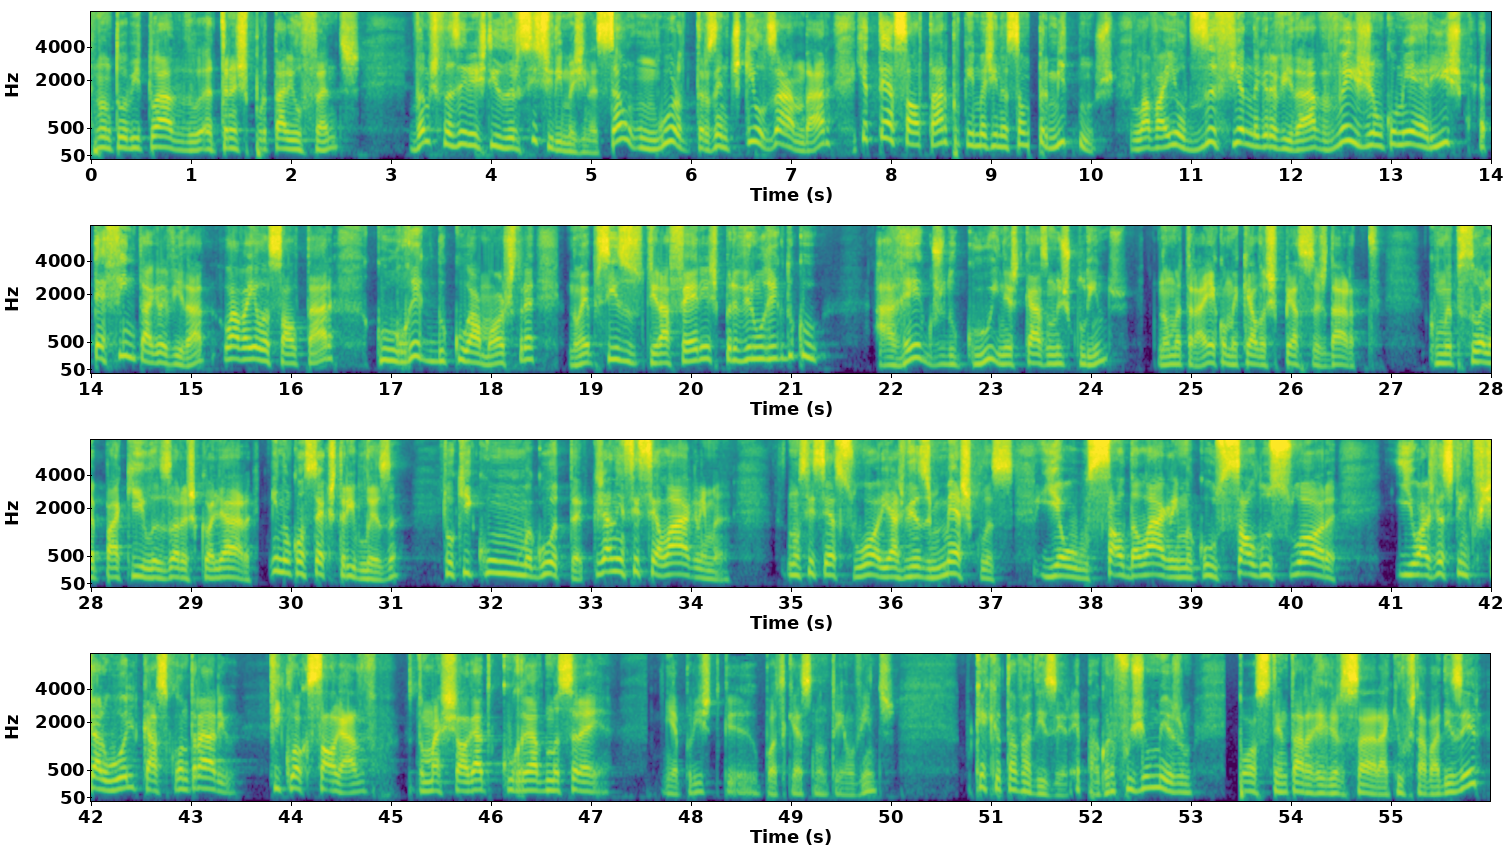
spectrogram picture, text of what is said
não estou habituado a transportar elefantes Vamos fazer este exercício de imaginação, um gordo de 300 quilos a andar e até a saltar, porque a imaginação permite-nos. Lá vai ele desafiando a gravidade, vejam como é arisco, até finta a gravidade. Lá vai ele a saltar, com o rego do cu à mostra. Não é preciso tirar férias para ver um rego do cu. Há regos do cu, e neste caso masculinos, não me atrai, é como aquelas peças de arte que uma pessoa olha para aquilo as horas que olhar e não consegue extrair beleza. Estou aqui com uma gota que já nem sei se é lágrima, não sei se é suor e às vezes mescla-se e é o sal da lágrima com o sal do suor e eu às vezes tenho que fechar o olho, caso contrário, fico logo salgado. Estou mais salgado que o rabo de uma sereia. E é por isto que o podcast não tem ouvintes. O que é que eu estava a dizer? Epá, agora fugiu mesmo. Posso tentar regressar àquilo que estava a dizer.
